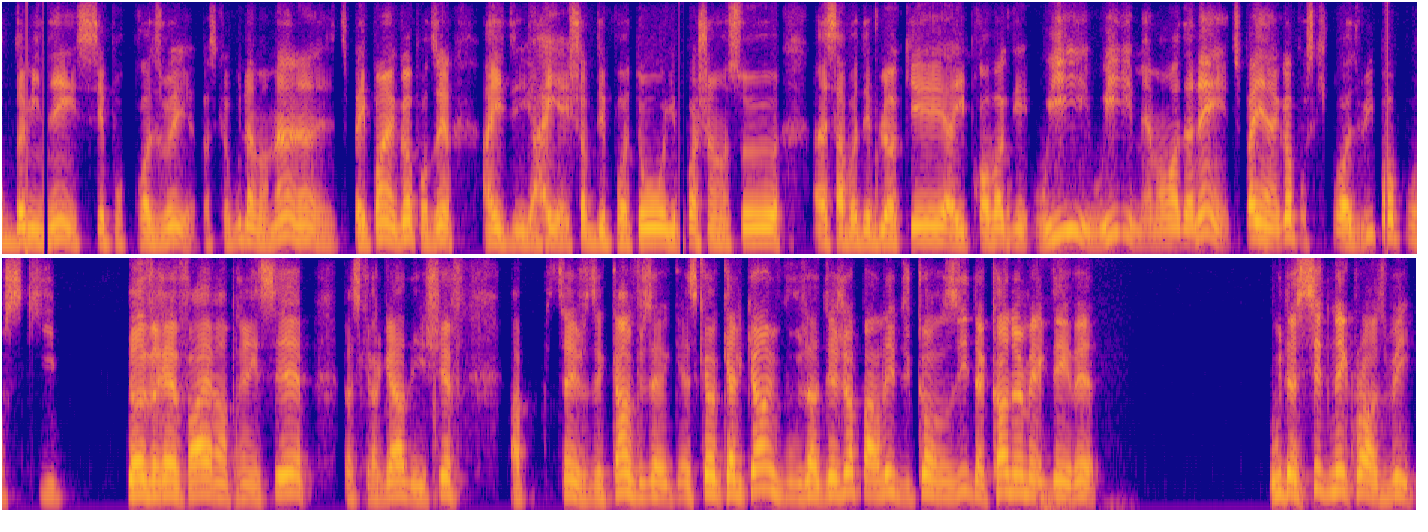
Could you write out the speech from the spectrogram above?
dominer, c'est pour produire. Parce qu'au bout d'un moment, tu ne payes pas un gars pour dire il chope des poteaux, il n'est pas chanceux, euh, ça va débloquer, euh, il provoque des. Oui, oui, mais à un moment donné, tu payes un gars pour ce qu'il produit, pas pour ce qu'il devrait faire en principe. Parce que regarde les chiffres. Ah, quand vous est-ce que quelqu'un vous a déjà parlé du Corsi de Connor McDavid? Ou de Sidney Crosby?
